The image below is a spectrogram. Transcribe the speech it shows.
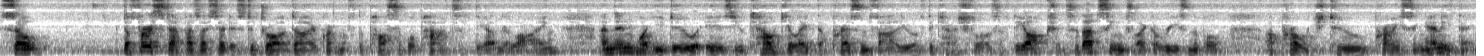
So the first step, as I said, is to draw a diagram of the possible paths of the underlying. And then what you do is you calculate the present value of the cash flows of the option. So that seems like a reasonable approach to pricing anything.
